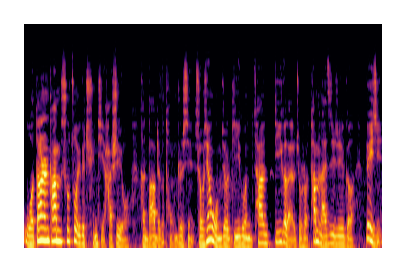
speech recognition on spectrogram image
我当然他们说作为一个群体，还是有很大的这个统治性。首先，我们就是第一个问题，他第一个来了就是说，他们来自于这个背景，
